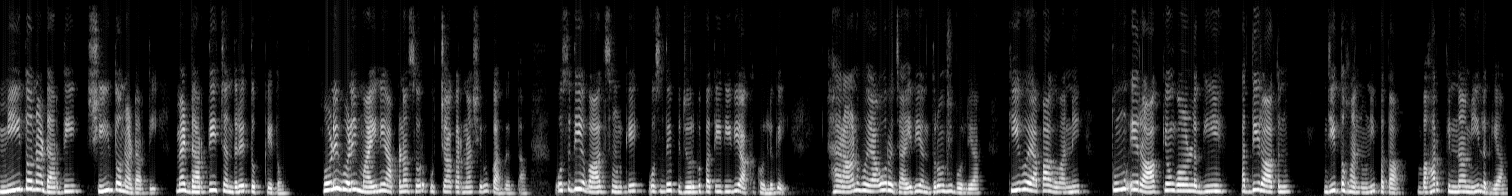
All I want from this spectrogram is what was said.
ਮੀਂਹ ਤੋਂ ਨਾ ਡਰਦੀ ਸ਼ੀਂ ਤੋਂ ਨਾ ਡਰਦੀ, ਮੈਂ ਡਰਦੀ ਚੰਦਰੇ ਤੁਪਕੇ ਤੋਂ। ਹੌਲੀ-ਹੌਲੀ ਮਾਈ ਨੇ ਆਪਣਾ ਸੁਰ ਉੱਚਾ ਕਰਨਾ ਸ਼ੁਰੂ ਕਰ ਦਿੱਤਾ। ਉਸ ਦੀ ਆਵਾਜ਼ ਸੁਣ ਕੇ ਉਸ ਦੇ ਬਜ਼ੁਰਗ ਪਤੀ ਦੀ ਵੀ ਅੱਖ ਖੁੱਲ ਗਈ। ਹੈਰਾਨ ਹੋਇਆ ਉਹ ਰਜਾਈ ਦੇ ਅੰਦਰੋਂ ਹੀ ਬੋਲਿਆ, ਕੀ ਹੋਇਆ ਭਗਵਾਨੇ? ਤੂੰ ਇਹ ਰਾਗ ਕਿਉਂ ਗਾਉਣ ਲੱਗੀ ਏ? ਅੱਧੀ ਰਾਤ ਨੂੰ? ਜੀ, ਤੁਹਾਨੂੰ ਨਹੀਂ ਪਤਾ। ਬਾਹਰ ਕਿੰਨਾ ਮੀਂਹ ਲੱਗਿਆ।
